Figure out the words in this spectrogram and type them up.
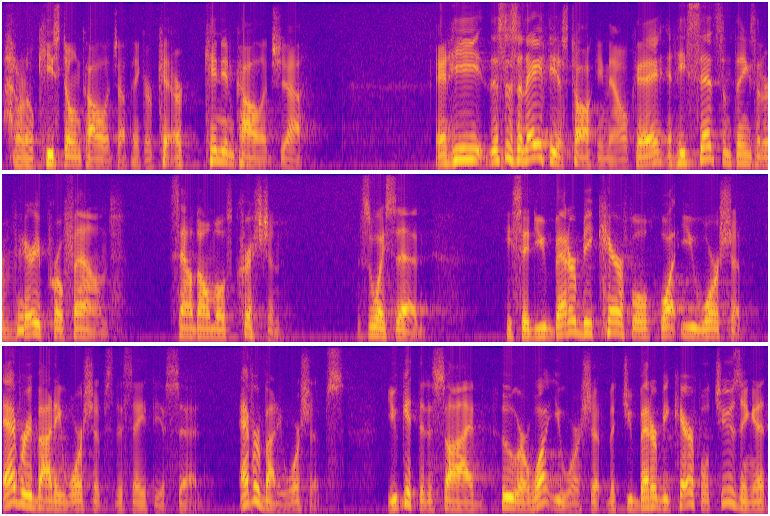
I don't know, Keystone College, I think, or, or Kenyon College, yeah. And he, this is an atheist talking now, okay? And he said some things that are very profound, sound almost Christian. This is what he said. He said, You better be careful what you worship. Everybody worships, this atheist said. Everybody worships. You get to decide who or what you worship, but you better be careful choosing it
